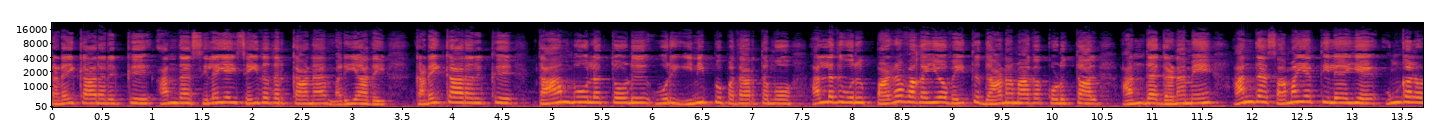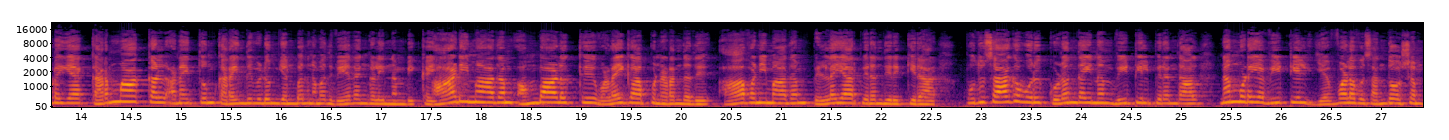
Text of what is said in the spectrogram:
கடைக்காரருக்கு அந்த சிலையை செய்ததற்கான மரியாதை. கடைக்காரருக்கு தாம்பூலத்தோடு ஒரு இனிப்பு பதார்த்தமோ அல்லது ஒரு பழ வகையோ வைத்து தானமாக கொடுத்தால் அந்த கணமே அந்த சமயத்திலேயே உங்களுடைய கர்மாக்கள் அனைத்தும் கரைந்துவிடும் என்பது நமது வேதங்களின் நம்பிக்கை. ஆடி மாதம் அம்பாளுக்கு வளைகாப்பு நடந்தது. ஆவணி மாதம் பிள்ளையார் பிறந்திருக்கிறார். புதுசாக ஒரு குழந்தை நம் வீட்டில் பிறந்தால் நம்முடைய வீட்டில் எவ்வளவு சந்தோஷம்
